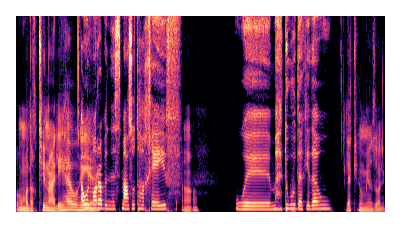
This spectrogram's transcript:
وهم ضاغطين عليها وهي أول مرة بنسمع صوتها خايف آه. ومهدودة كده و... لك يوم يا ظالم.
